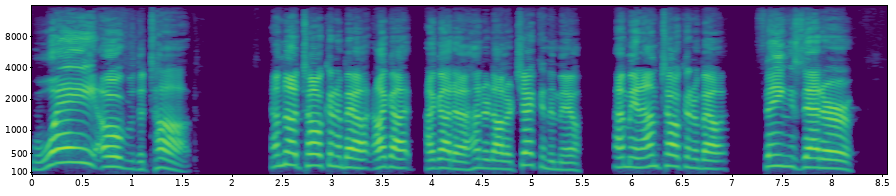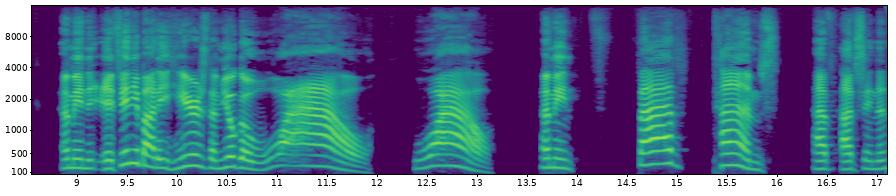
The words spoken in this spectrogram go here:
way over the top. I'm not talking about I got I got a hundred dollar check in the mail. I mean, I'm talking about things that are I mean, if anybody hears them, you'll go, wow. Wow. I mean, five times I've, I've seen it.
